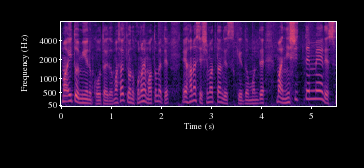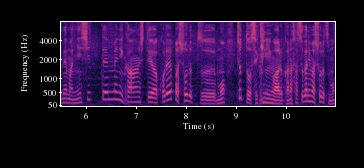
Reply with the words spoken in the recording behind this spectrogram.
まあ、意図見えぬ交代と、まあ、さっきほどこの辺まとめて、えー、話してしまったんですけども、で、まあ、2失点目ですね、まあ、2失点目に関しては、これやっぱショルツもちょっと責任はあるかな、さすがにまショルツも、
